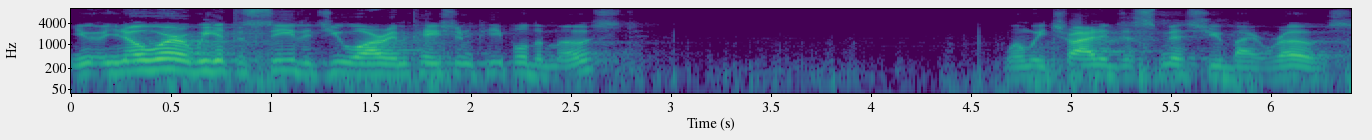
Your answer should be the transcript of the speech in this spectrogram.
You, you know where we get to see that you are impatient people the most? When we try to dismiss you by rows.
